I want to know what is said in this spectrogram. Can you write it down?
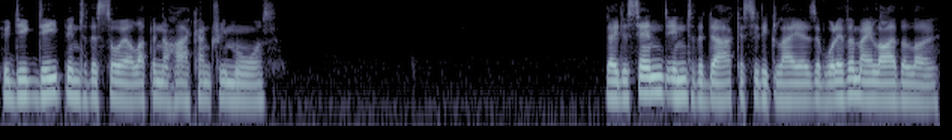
who dig deep into the soil up in the high country moors. They descend into the dark acidic layers of whatever may lie below,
